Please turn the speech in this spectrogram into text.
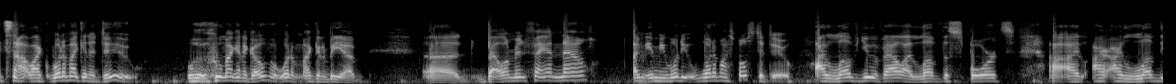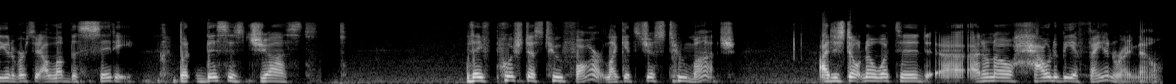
It's not like what am I going to do? Who am I going to go for? What am I going to be a, a Bellarmine fan now? I mean, I mean, what do you, what am I supposed to do? I love U of L. I love the sports. I, I I love the university. I love the city. But this is just they've pushed us too far. Like it's just too much. I just don't know what to. Uh, I don't know how to be a fan right now.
